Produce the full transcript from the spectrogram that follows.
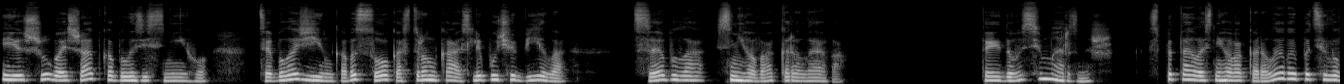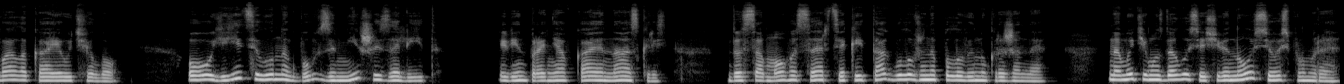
Її шуба й шапка були зі снігу. Це була жінка, висока, струнка, сліпучо біла. Це була снігова королева. Ти й досі мерзнеш? спитала снігова королева і поцілувала Кая у чоло. О, її цілунок був земніший за лід. Він прийняв Кая наскрізь, до самого серця, яке й так було вже наполовину крижане. На мить йому здалося, що він ось ось помре.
